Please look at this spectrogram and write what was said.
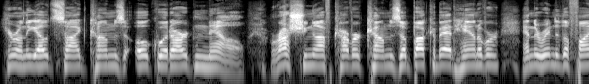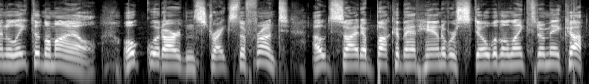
Here on the outside comes Oakwood Arden now. Rushing off cover comes a Buckabet Hanover, and they're into the final eighth of the mile. Oakwood Arden strikes the front. Outside a Buckabet Hanover still with a length to make up.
